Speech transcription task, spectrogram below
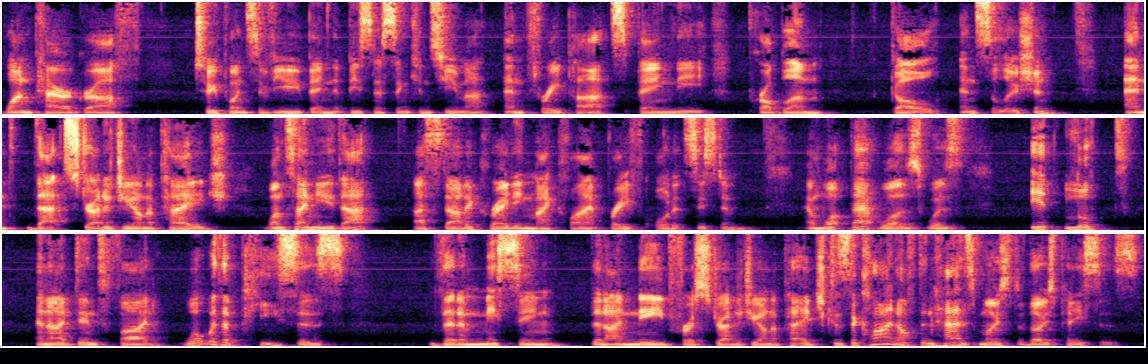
one paragraph, two points of view being the business and consumer, and three parts being the problem, goal, and solution. And that strategy on a page, once I knew that, I started creating my client brief audit system. And what that was, was it looked and identified what were the pieces that are missing that I need for a strategy on a page. Because the client often has most of those pieces.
